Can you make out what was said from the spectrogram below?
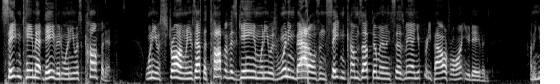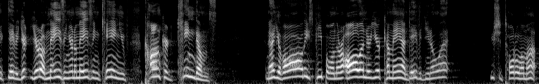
Satan came at David when he was confident, when he was strong, when he was at the top of his game, when he was winning battles, and Satan comes up to him and says, Man, you're pretty powerful, aren't you, David? I mean, you, David, you're, you're amazing. You're an amazing king. You've conquered kingdoms. Now you have all these people, and they're all under your command. David, you know what? You should total them up.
